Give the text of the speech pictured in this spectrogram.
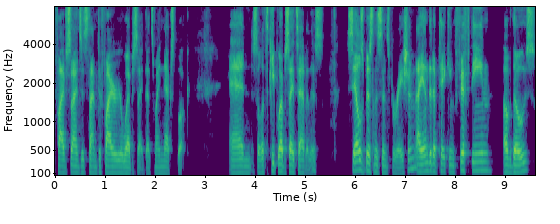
Five signs it's time to fire your website. That's my next book. And so let's keep websites out of this. sales business inspiration. I ended up taking 15 of those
